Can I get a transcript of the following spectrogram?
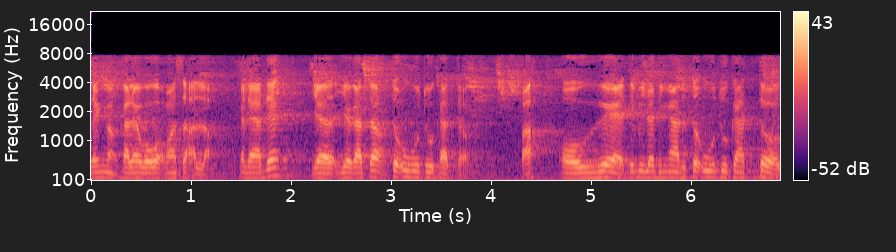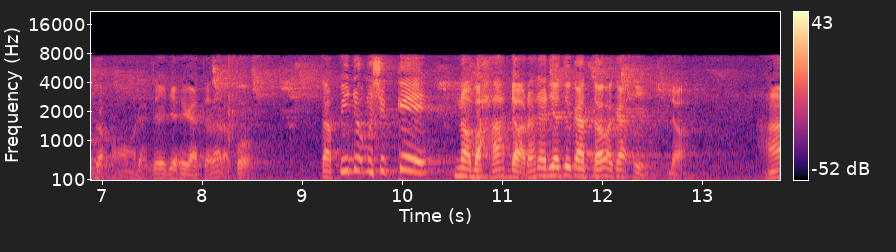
tengok kalau bawa masalah. Kalau ada dia dia kata tok uru tu kata apa orang tu bila dengar tok u tu kata ke oh dah dia, dia kata tak apa. Tapi duk mesyekir nak bahas dak dah dia tu kata pakai eh dak ha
